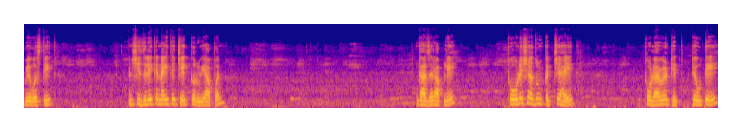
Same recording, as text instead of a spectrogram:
व्यवस्थित. आणि शिजले की नाही ते चेक करूया आपण. गाजर आपले थोडेसे अजून कच्चे आहेत. थोडा वेळ ठे ठेवते.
